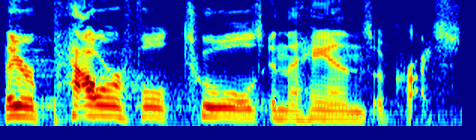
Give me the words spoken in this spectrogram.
they are powerful tools in the hands of Christ.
